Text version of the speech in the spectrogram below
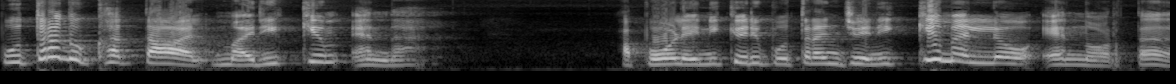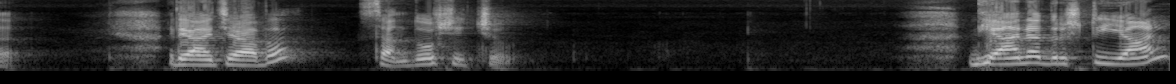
പുത്രദുഃഖത്താൽ മരിക്കും എന്ന്. അപ്പോൾ എനിക്കൊരു പുത്രൻ ജനിക്കുമല്ലോ എന്നോർത്ത് രാജാവ് സന്തോഷിച്ചു. ധ്യാനദൃഷ്ടിയാൽ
